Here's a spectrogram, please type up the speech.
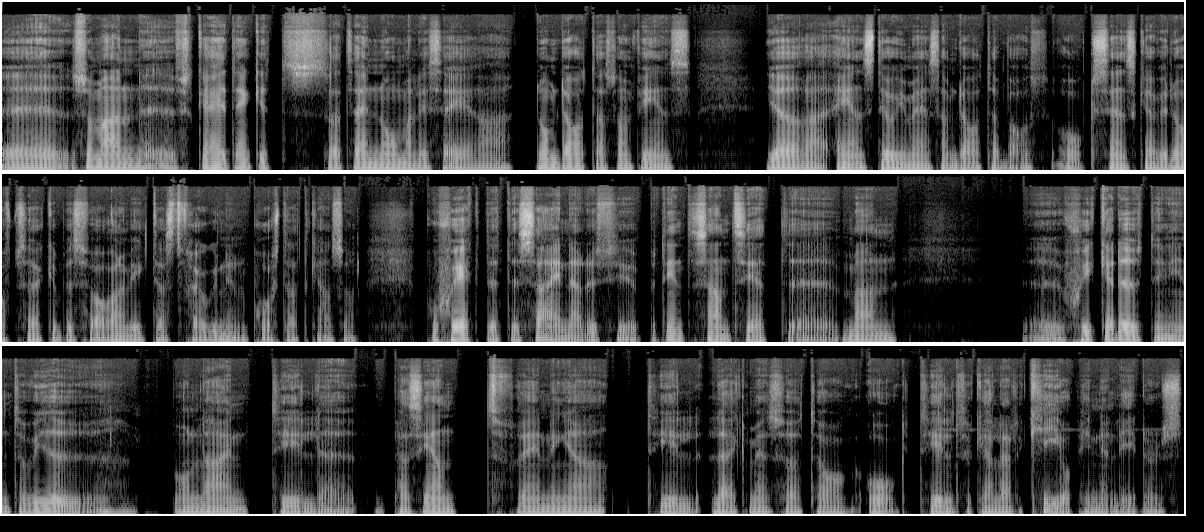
Eh, så man eh, ska helt enkelt så att säga normalisera de data som finns, göra en stor gemensam databas och sen ska vi då försöka besvara den viktigaste frågan inom prostatacancer. Projektet designades ju på ett intressant sätt. Eh, man eh, skickade ut en intervju online till eh, patientföreningar, till läkemedelsföretag och till så kallade Key Opinion Leaders.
